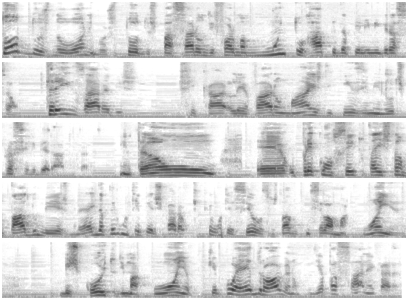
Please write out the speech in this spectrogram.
Todos no ônibus, todos passaram de forma muito rápida pela imigração. Três árabes ficar, levaram mais de 15 minutos para ser liberado, cara. Então, é, o preconceito está estampado mesmo, né? Ainda perguntei para eles, cara, o que, que aconteceu? Vocês estavam com, sei lá, maconha, biscoito de maconha, porque, pô, é droga, não podia passar, né, cara?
